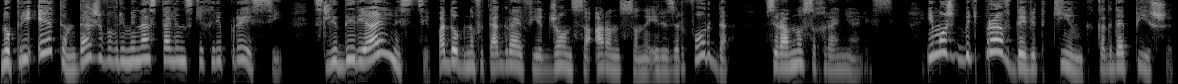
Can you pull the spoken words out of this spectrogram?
Но при этом даже во времена сталинских репрессий следы реальности, подобно фотографии Джонса Аронсона и Резерфорда, все равно сохранялись. И может быть прав Дэвид Кинг, когда пишет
